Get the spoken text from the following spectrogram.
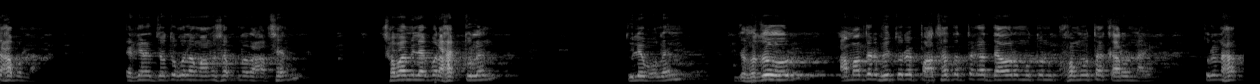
চাহাবো না। এখানে যতগুলো মানুষ আপনারা আছেন সবাই মিলে একবার হাত তুলেন, তুলে বলেন যে, হজুর, আমাদের ভিতরে পাঁচ হাজার টাকা দেওয়ার মতন ক্ষমতা কারও নাই। তুলেন হাত।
